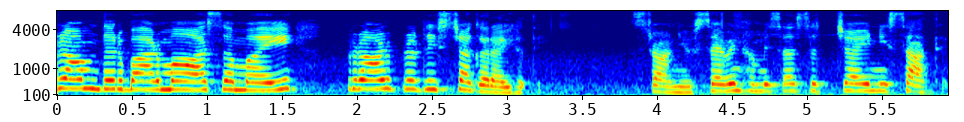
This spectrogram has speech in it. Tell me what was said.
રામ દરબારમાં આ સમયે પ્રાણ પ્રતિષ્ઠા કરાઈ હતી. સ્ટાર ન્યૂઝ સેવન હંમેશા સચ્ચાઈની સાથે.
